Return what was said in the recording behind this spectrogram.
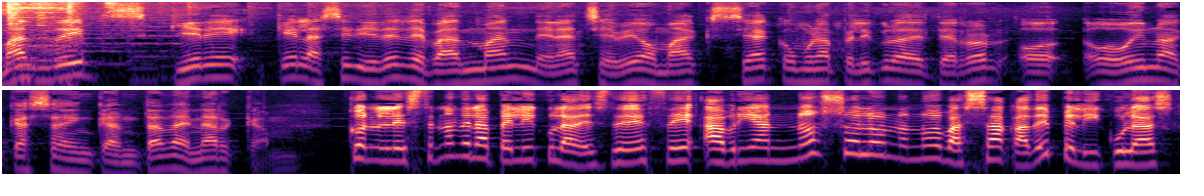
Matt Reeves quiere que la serie de The Batman en HBO Max sea como una película de terror o, o una casa encantada en Arkham. Con el estreno de la película desde DC, habría no solo una nueva saga de películas,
